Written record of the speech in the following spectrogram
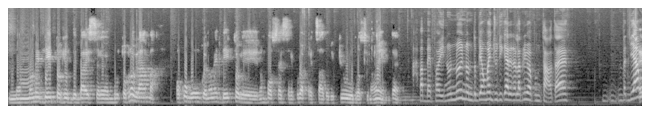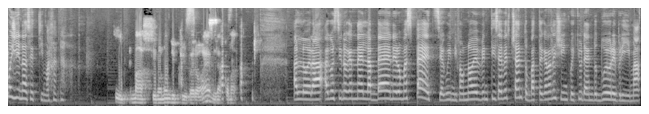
non- non è detto che debba essere un brutto programma o comunque non è detto che non possa essere pure apprezzato di più prossimamente. Ah, vabbè, poi non- noi non dobbiamo mai giudicare dalla prima puntata, eh. Diamogli una settimana. Sì, massimo, non di più però, eh, mi raccomando. Allora, Agostino Cannella, bene, Roma Spezia, quindi fa un 9,26%, batte Canale 5 chiudendo due ore prima.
